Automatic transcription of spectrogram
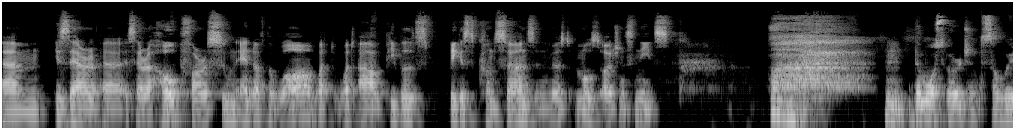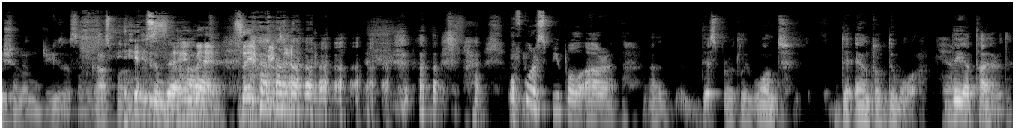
Um, is there uh, is there a hope for a soon end of the war? What what are people's biggest concerns and most most urgent needs? hmm. The most urgent salvation and Jesus and gospel yes, is in their amen. heart. Say preacher. of course, people are uh, desperately want the end of the war. Yeah. They are tired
